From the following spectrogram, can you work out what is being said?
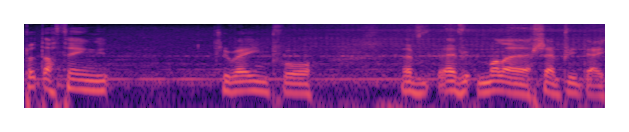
put that thing to aim for every, every, or every day.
